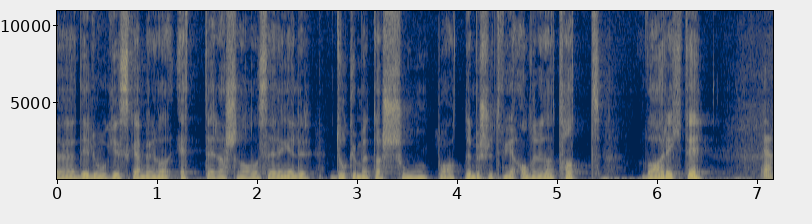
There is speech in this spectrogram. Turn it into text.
eh, det logiske er mer sånn etterrasjonalisering eller dokumentasjon på at den beslutningen vi allerede har tatt, var riktig. Ja.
